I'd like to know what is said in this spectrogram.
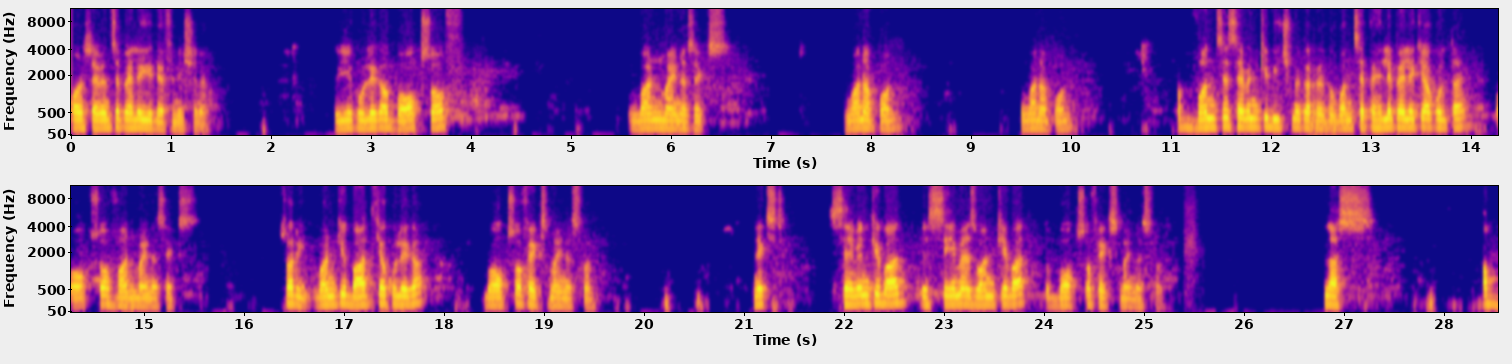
और सेवन से पहले ये डेफिनेशन है। तो ये खुलेगा box of one minus x one upon one upon अब वन से सेवन के बीच में कर रहे हैं तो वन से पहले पहले क्या खुलता है? Box of one minus x sorry one के बाद क्या खुलेगा? Box of x minus one next seven के बाद इज़ सेम एज वन के बाद तो box of x minus one plus अब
